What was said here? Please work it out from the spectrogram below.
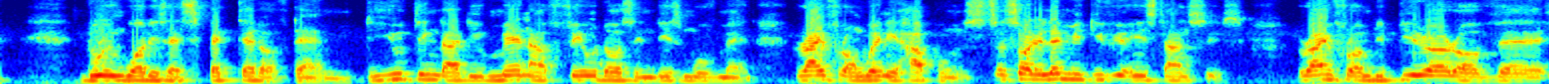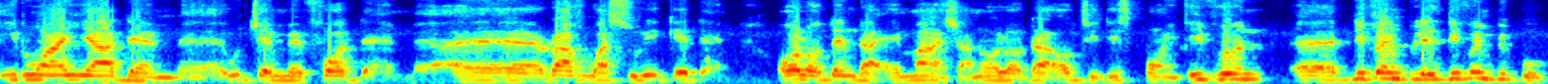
doing what is expected of them. Do you think that the men have failed us in this movement right from when it happens? So, sorry, let me give you instances. Right from the period of uh, Iruanya them, uh, Ucheme for them, uh, Ralph Uwazuruike them, all of them that emerged and all of that up to this point. Even uh, different place, different people,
